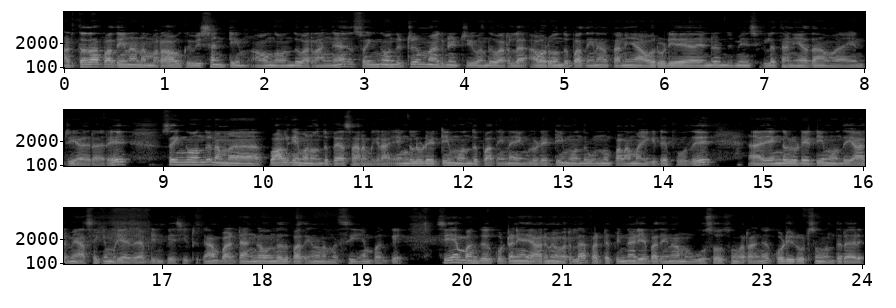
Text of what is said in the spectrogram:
அடுத்ததாக பார்த்தீங்கன்னா நம்ம ராவுக்கு விஷன் டீம் அவங்க வந்து வர்றாங்க. ஸோ இங்கே வந்து ட்ரூ மேக்னெட்ரி வந்து வரல. அவர் வந்து பார்த்தீங்கன்னா தனியாக அவருடைய என்ட்ரன்ஸ் மியூசிக்கில் தனியாக தான் என்ட்ரி ஆகிறாரு. ஸோ இங்கே வந்து நம்ம பால்கேமன் வந்து பேச ஆரம்பிக்கிறான். எங்களுடைய டீம் வந்து பார்த்தீங்கன்னா எங்களுடைய டீம் வந்து இன்னும் பலமாகிக்கிட்டே போகுது. எங்களுடைய டீம் வந்து யாருமே அசைக்க முடியாது அப்படின்னு பேசிகிட்டு இருக்கான். பட் அங்கே வந்து பார்த்தீங்கன்னா நம்ம சிஎம் பங்கு சிஎம் பங்கு கூட்டணியாக யாருமே வரல. பட் பின்னாடியே பார்த்தீங்கன்னா நம்ம ஊசோஸும் வராங்க கொடி ரோட்ஸும் வந்துடுறாரு.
